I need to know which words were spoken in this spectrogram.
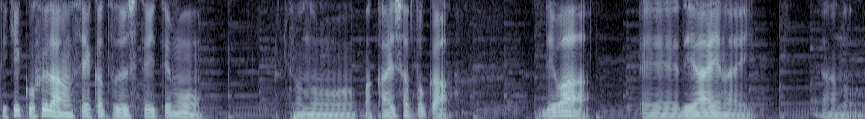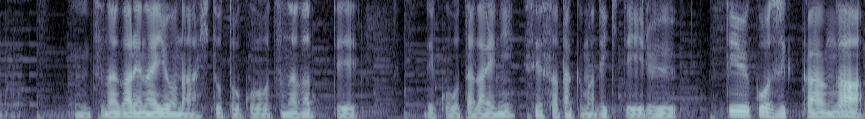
で結構普段生活していてもその、まあ、会社とかでは、えー、出会えないあの、うん、つながれないような人とこうつながってでこうお互いに切磋琢磨できているっていうこう実感が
